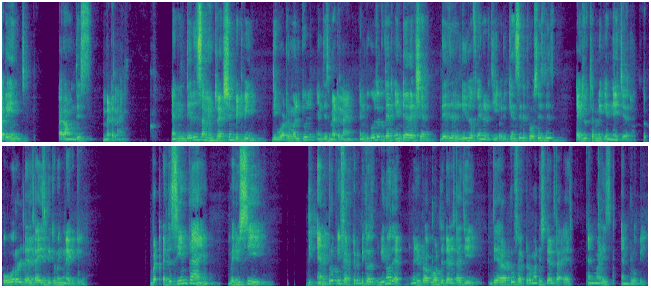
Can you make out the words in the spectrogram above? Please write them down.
arrange around this metal ion and there is some interaction between the water molecule and this metal ion. And because of that interaction there is a release of energy or you can say the process is exothermic in nature. So overall delta is becoming negative. But at the same time when you see the entropy factor because we know that when you talk about the delta g there are two factors. One is delta h and one is entropy.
